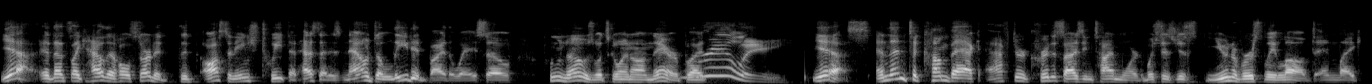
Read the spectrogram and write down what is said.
Yeah, and that's like how that whole started. The Austin Ainge tweet that has that is now deleted, by the way. So who knows what's going on there? But really, yes, and then to come back after criticizing Time Lord, which is just universally loved, and like,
